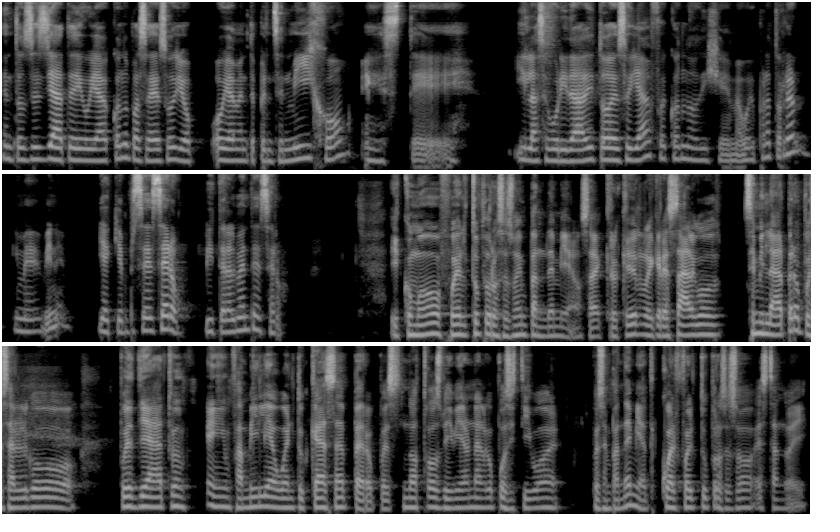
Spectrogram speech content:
Entonces ya te digo, ya cuando pasé eso, yo obviamente pensé en mi hijo, este, y la seguridad y todo eso ya fue cuando dije, me voy para Torreón y me vine. Y aquí empecé de cero, literalmente de cero. ¿Y cómo fue tu proceso en pandemia? O sea, creo que regresa algo similar, pero pues algo, pues ya tú en, familia o en tu casa, pero pues no todos vivieron algo positivo pues en pandemia. ¿Cuál fue tu proceso estando ahí?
